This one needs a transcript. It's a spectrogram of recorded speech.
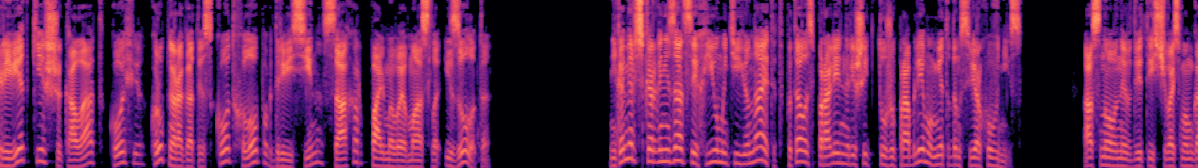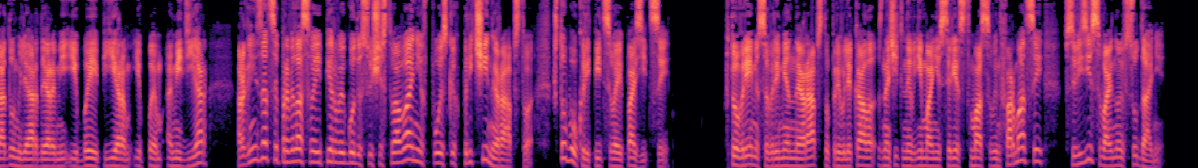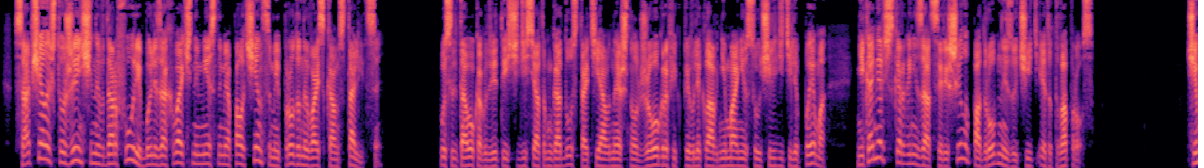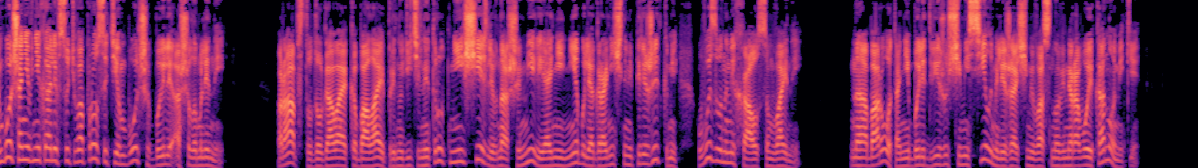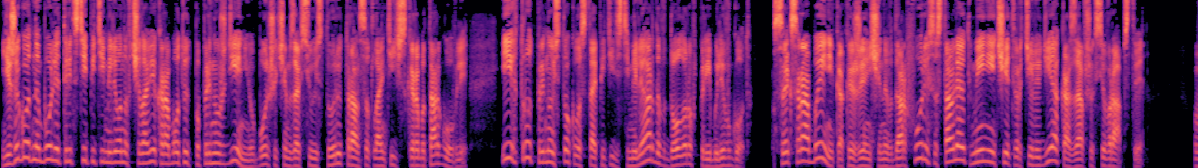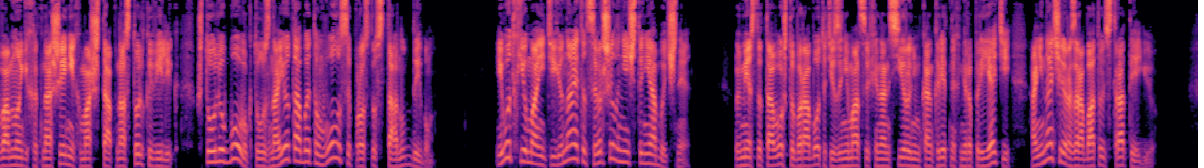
Креветки, шоколад, кофе, крупнорогатый скот, хлопок, древесина, сахар, пальмовое масло и золото. Некоммерческая организация Humanity United пыталась параллельно решить ту же проблему методом сверху вниз. Основанная в 2008 году миллиардерами eBay Пьером и Пэм Амедьяр, организация провела свои первые годы существования в поисках причины рабства, чтобы укрепить свои позиции. В то время современное рабство привлекало значительное внимание средств массовой информации в связи с войной в Судане. Сообщалось, что женщины в Дарфуре были захвачены местными ополченцами и проданы войскам в столице. После того, как в 2010 году статья в National Geographic привлекла внимание соучредителя ПЭМа, некоммерческая организация решила подробно изучить этот вопрос. Чем больше они вникали в суть вопроса, тем больше были ошеломлены. Рабство, долговая кабала и принудительный труд не исчезли в нашем мире, и они не были ограниченными пережитками, вызванными хаосом войны. Наоборот, они были движущими силами, лежащими в основе мировой экономики. Ежегодно более 35 миллионов человек работают по принуждению, больше, чем за всю историю трансатлантической работорговли, и их труд приносит около 150 миллиардов долларов прибыли в год. Секс-рабыни, как и женщины в Дарфуре, составляют менее четверти людей, оказавшихся в рабстве. Во многих отношениях масштаб настолько велик, что у любого, кто узнает об этом, волосы просто встанут дыбом. И вот Humanity United совершила нечто необычное. Вместо того, чтобы работать и заниматься финансированием конкретных мероприятий, они начали разрабатывать стратегию.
